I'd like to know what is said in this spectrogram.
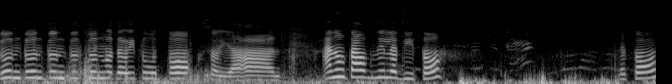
Dun, dun, dun, dun, dun mo daw itutok. So, yan. Anong tawag nila dito? Ito?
